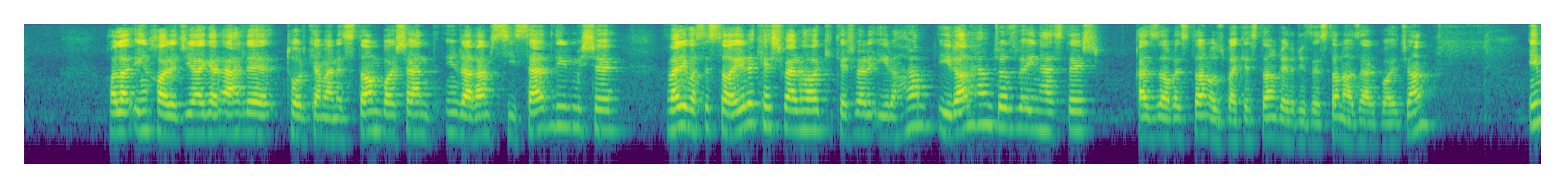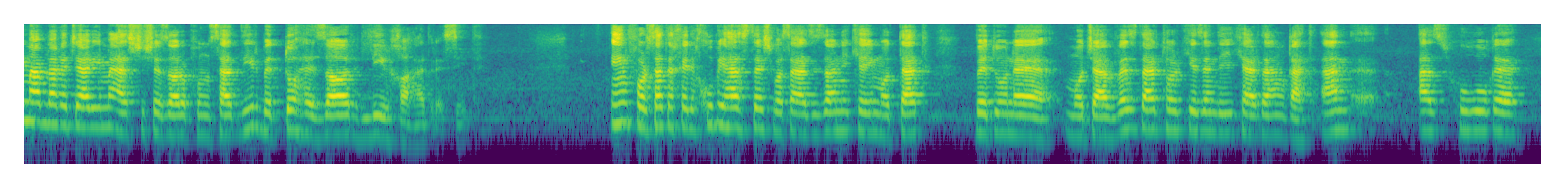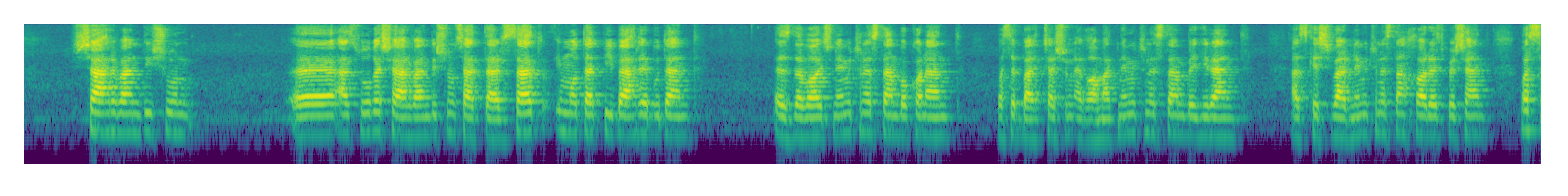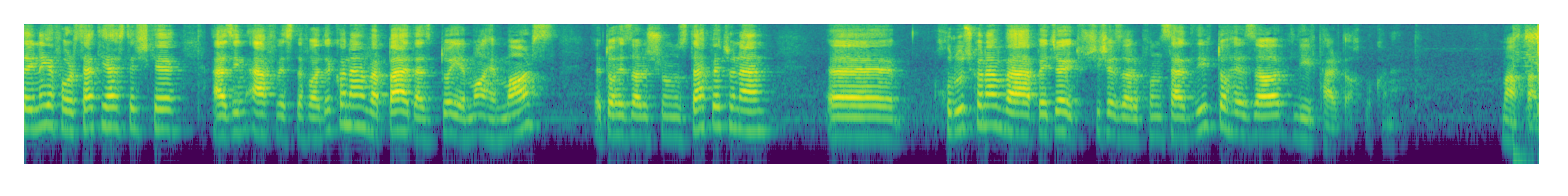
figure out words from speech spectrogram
حالا این خارجی اگر اهل ترکمنستان باشند این رقم 300 لیر میشه. ولی واسه سایر کشورها که کشور ایران هم, ایران هم جزو این هستش قزاقستان، ازبکستان، قرقیزستان، آذربایجان این مبلغ جریمه از 6500 لیر به 2000 لیر خواهد رسید. این فرصت خیلی خوبی هستش واسه عزیزانی که این مدت بدون مجوز در ترکیه زندگی کردن. قطعا از حقوق شهروندیشون از حقوق شهروندیشون صد درصد این مدت بی بهره بودند ازدواج نمی‌تونستن بکنند واسه بچهشون اقامت نمی‌تونستن بگیرند. از کشور نمی‌تونستن خارج بشن و سینه یه فرصتی هستش که از این عفو استفاده کنن و بعد از دوی ماه مارس 2016 بتونن خروج کنن و به جای تو 6500 لیر 2000 لیر پرداخت بکنند. موفق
